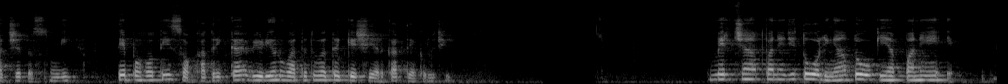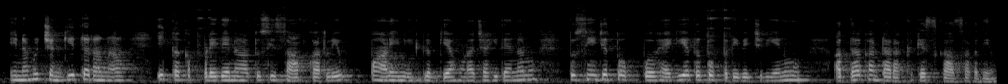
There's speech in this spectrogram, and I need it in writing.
ਅੱਜ ਦੱਸੂਗੀ। ਤੇ ਬਹੁਤ ਹੀ ਸੌਖਾ ਤਰੀਕਾ ਹੈ, ਵੀਡੀਓ ਨੂੰ ਵੱਧ ਤੋਂ ਵੱਧ ਅੱਗੇ ਸ਼ੇਅਰ ਕਰ ਕਰੋ ਜੀ। ਮਿਰਚਾਂ ਆਪਾਂ ਨੇ ਜੀ ਧੋ ਲੀਆਂ ਧੋ ਕੇ ਆਪਾਂ ਨੇ ਇਹਨਾਂ ਨੂੰ ਚੰਗੀ ਤਰ੍ਹਾਂ ਨਾਲ ਇੱਕ ਕੱਪੜੇ ਦੇ ਨਾਲ ਤੁਸੀਂ ਸਾਫ਼ ਕਰ ਲਿਓ। ਪਾਣੀ ਨਹੀਂ ਲੱਗਿਆ ਹੋਣਾ ਚਾਹੀਦਾ ਇਹਨਾਂ ਨੂੰ। ਤੁਸੀਂ ਜੇ ਧੁੱਪ ਹੈਗੀ ਆ ਤਾਂ ਧੁੱਪ ਦੇ ਵਿੱਚ ਵੀ ਇਹਨੂੰ ਅੱਧਾ ਘੰਟਾ ਰੱਖ ਕੇ ਸੁਕਾ ਸਕਦੇ ਹੋ।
